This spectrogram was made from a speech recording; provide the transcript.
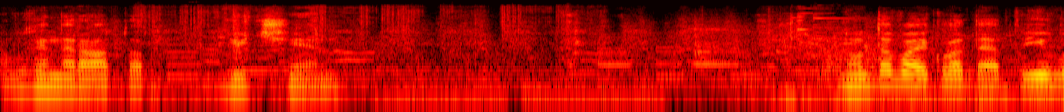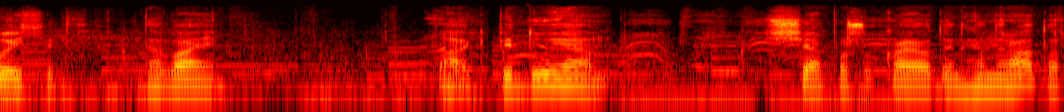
в генератор Ючин. Ну давай, кладе, твій вихід. Давай. Так, піду я ще пошукаю один генератор.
